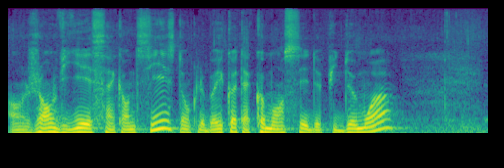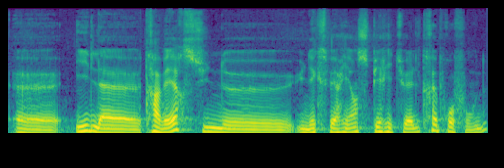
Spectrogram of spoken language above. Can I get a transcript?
en janvier 56, donc le boycott a commencé depuis deux mois, euh, il euh, traverse euh, une, expérience spirituelle très profonde.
